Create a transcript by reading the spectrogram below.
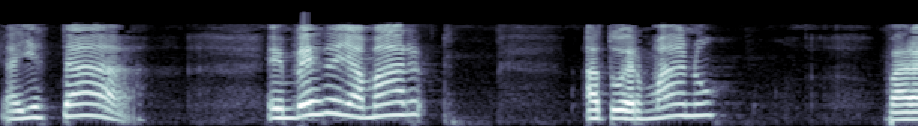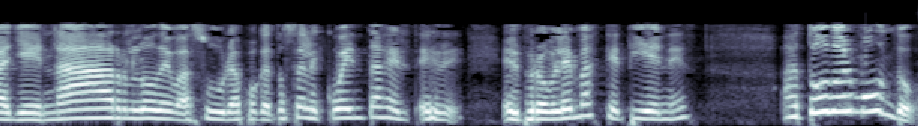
Ahí está. En vez de llamar a tu hermano para llenarlo de basura, porque entonces le cuentas el, el, problema que tienes, a todo el mundo,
